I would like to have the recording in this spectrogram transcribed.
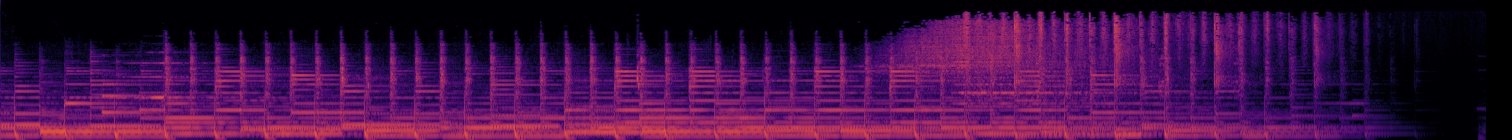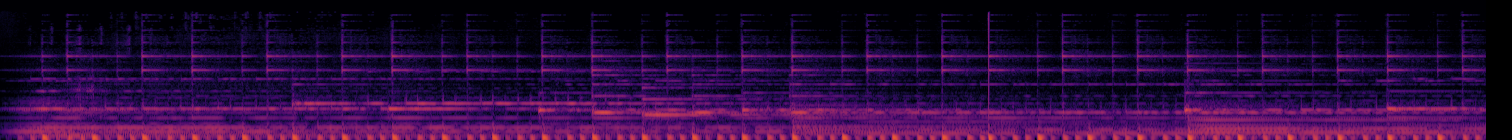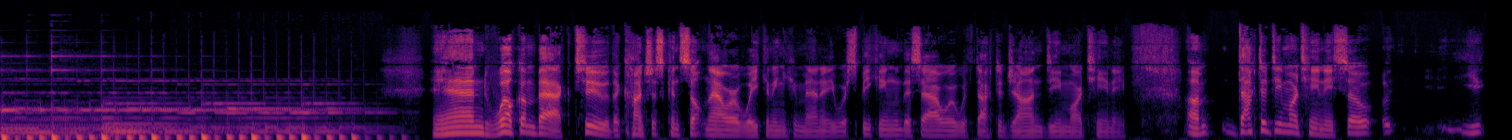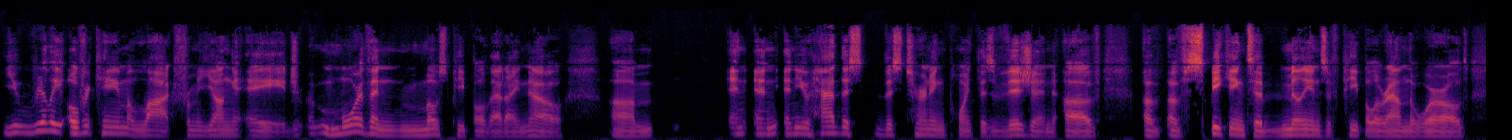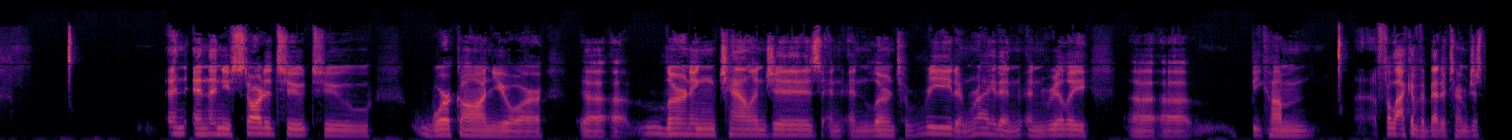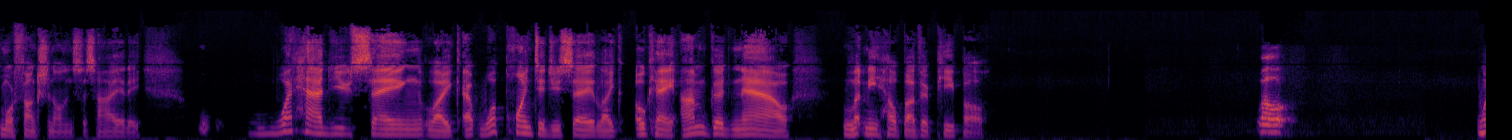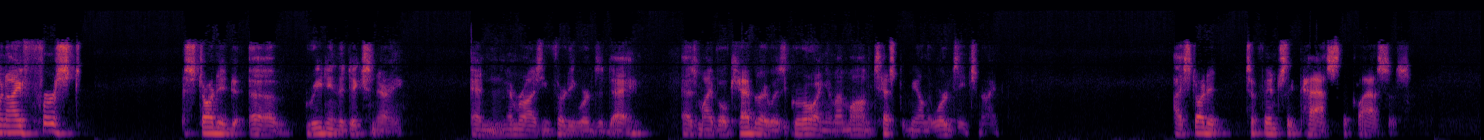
Welcome back to the Conscious Consultant Hour Awakening Humanity. We're speaking this hour with Dr. John Demartini. Um, Dr. Demartini, so uh, you, you really overcame a lot from a young age, more than most people that I know. Um, and, and, and you had this, this turning point, this vision of, of, of speaking to millions of people around the world. And, and then you started to, to, work on your uh, uh, learning challenges and, and learn to read and write and, and really uh, uh become, uh, for lack of a better term, just more functional in society. What had you saying, like, at what point did you say, like, okay, I'm good now, let me help other people? Well, when I first started uh, reading the dictionary, and memorizing 30 words a day as my vocabulary was growing and my mom tested me on the words each night. I started to eventually pass the classes.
